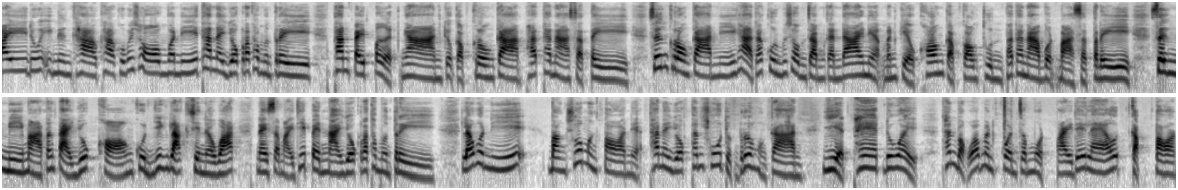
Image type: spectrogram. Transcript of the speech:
ไปดูอีกหนึ่งข่าวค่ะคุณผู้ชม วันนี้ท่านนายกรัฐมนตรีท่านไปเปิดงานเกี่ยวกับโครงการพัฒนาสตรี ซึ่งโครงการนี้ค่ะถ้าคุณผู้ชมจำกันได้เนี่ยมันเกี่ยวข้องกับกองทุนพัฒนาบทบาทสตรี ซึ่งมีมาตั้งแต่ยุคของคุณยิ่งลักษณ์ชินวัตรในสมัยที่เป็นนายกรัฐมนตรี แล้ววันนี้บางช่วงบางตอนเนี่ยท่านนายกท่านพูดถึงเรื่องของการเหยียดเพศด้วย ท่านบอกว่ามันควรจะหมดไปได้แล้วกับตอน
